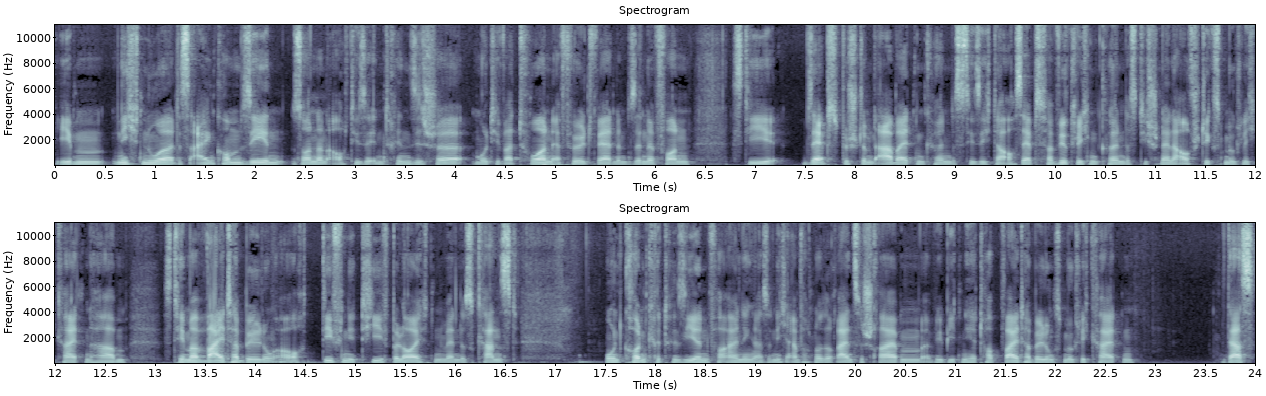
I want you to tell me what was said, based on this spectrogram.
eben nicht nur das Einkommen sehen, sondern auch diese intrinsische Motivatoren erfüllt werden im Sinne von, dass die selbstbestimmt arbeiten können, dass die sich da auch selbst verwirklichen können, dass die schnelle Aufstiegsmöglichkeiten haben, das Thema Weiterbildung auch definitiv beleuchten, wenn du es kannst und konkretisieren vor allen Dingen, also nicht einfach nur so reinzuschreiben, wir bieten hier Top-Weiterbildungsmöglichkeiten. Das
